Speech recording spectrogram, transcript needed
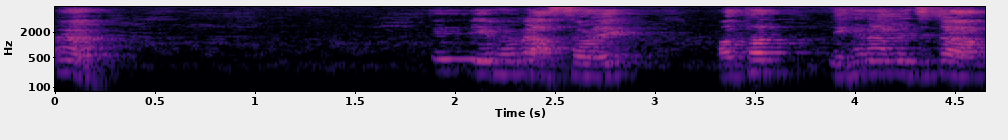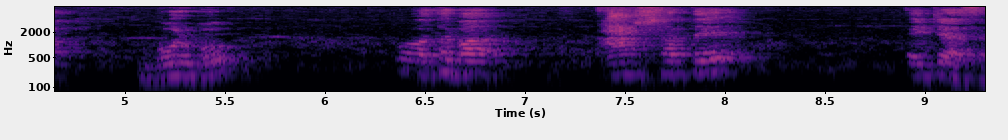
হ্যাঁ? এ- এইভাবে আছে অনেক অর্থাৎ এখানে আমি যেটা বলব, অথবা আর সাথে এটা আছে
